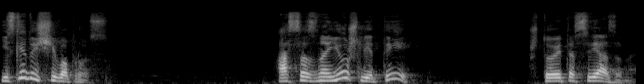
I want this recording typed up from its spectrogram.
И следующий вопрос. Осознаешь ли ты, что это связано?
